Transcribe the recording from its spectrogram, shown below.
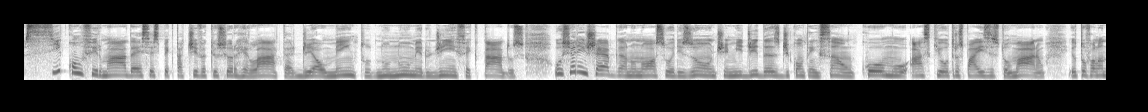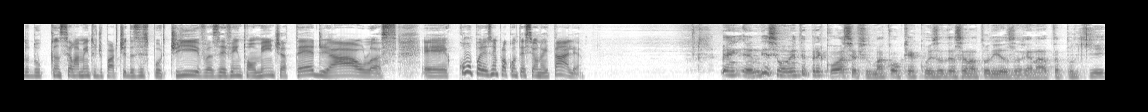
se confirmada essa expectativa que o senhor relata de aumento no número de infectados, o senhor enxerga no nosso horizonte medidas de contenção como as que outros países tomaram? Eu estou falando do cancelamento de partidas esportivas, eventualmente até de aulas, é, como por exemplo aconteceu na Itália? Bem, é, nesse momento é precoce afirmar qualquer coisa dessa natureza, Renata, porque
